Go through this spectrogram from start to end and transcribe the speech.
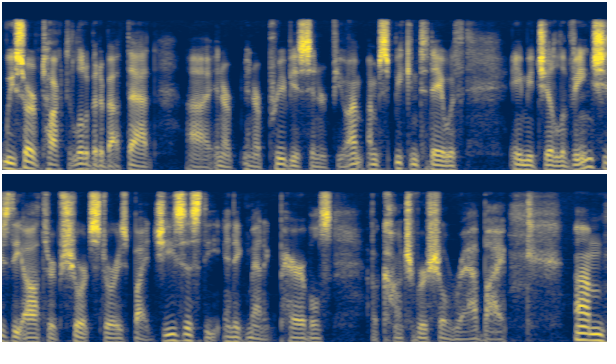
we sort of talked a little bit about that uh, in our in our previous interview. I'm, I'm speaking today with Amy Jill Levine. She's the author of short stories by Jesus, the enigmatic parables of a controversial rabbi. Um,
